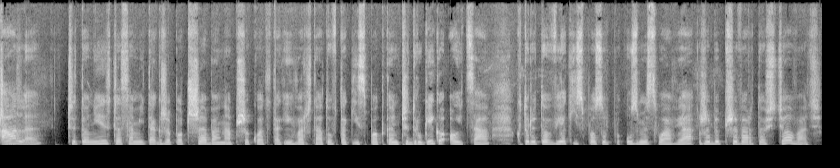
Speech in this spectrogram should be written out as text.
Ale czy to nie jest czasami tak, że potrzeba na przykład takich warsztatów, takich spotkań, czy drugiego ojca, który to w jakiś sposób uzmysławia, żeby przewartościować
